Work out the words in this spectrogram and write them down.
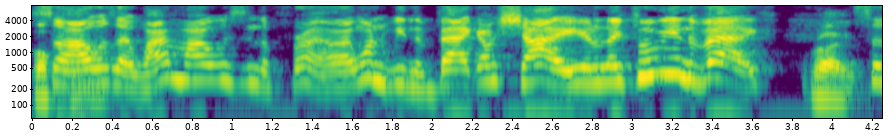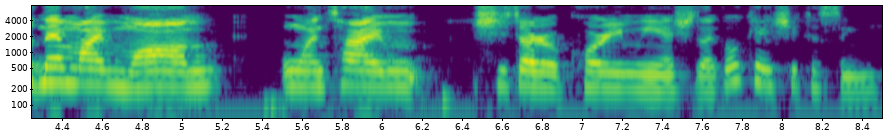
Okay. So I was like, why am I always in the front? I want to be in the back. I'm shy. And like, put me in the back. Right. So then my mom, one time, she started recording me and she's like, okay, she could sing.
